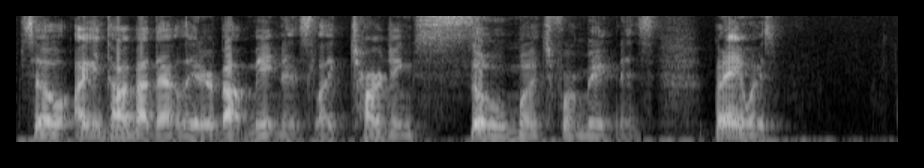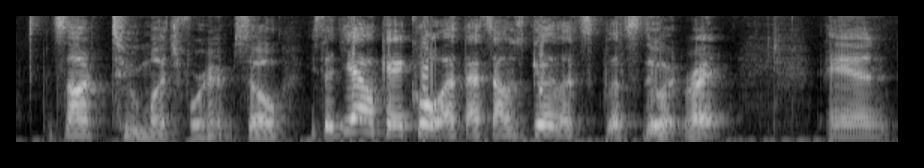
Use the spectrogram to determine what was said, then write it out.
So I can talk about that later about maintenance, like charging so much for maintenance. But anyways, it's not too much for him. So he said, "Yeah, okay, cool. That, that sounds good. Let's let's do it, right?" And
